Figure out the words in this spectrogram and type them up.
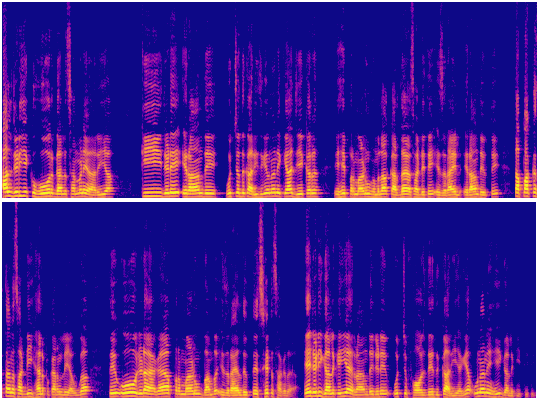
ਕੱਲ ਜਿਹੜੀ ਇੱਕ ਹੋਰ ਗੱਲ ਸਾਹਮਣੇ ਆ ਰਹੀ ਆ, ਕਿ ਜਿਹੜੇ ਈਰਾਨ ਦੇ ਉੱਚ ਅਧਿਕਾਰੀ ਸੀਗੇ, ਉਹਨਾਂ ਨੇ ਕਿਹਾ ਜੇਕਰ ਇਹ ਪਰਮਾਣੂ ਹਮਲਾ ਕਰਦਾ ਹੈ ਸਾਡੇ ਤੇ ਇਜ਼ਰਾਈਲ ਈਰਾਨ ਦੇ ਉੱਤੇ, ਤਾਂ ਪਾਕਿਸਤਾਨ ਸਾਡੀ ਹੈਲਪ ਕਰਨ ਲਈ ਆਊਗਾ ਤੇ ਉਹ ਜਿਹੜਾ ਹੈਗਾ ਪਰਮਾਣੂ ਬੰਬ ਇਜ਼ਰਾਈਲ ਦੇ ਉੱਤੇ ਸਿੱਟ ਸਕਦਾ ਆ। ਇਹ ਜਿਹੜੀ ਗੱਲ ਕਹੀ ਹੈ ਈਰਾਨ ਦੇ ਜਿਹੜੇ ਉੱਚ ਫੌਜ ਦੇ ਅਧਿਕਾਰੀ ਹੈਗੇ ਆ, ਉਹਨਾਂ ਨੇ ਹੀ ਗੱਲ ਕੀਤੀ ਸੀ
